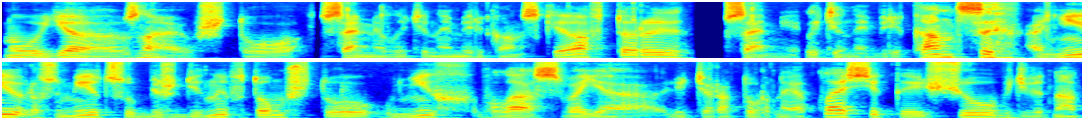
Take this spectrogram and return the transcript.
но я знаю, что сами латиноамериканские авторы, сами латиноамериканцы, они, разумеется, убеждены в том, что у них была своя литературная классика еще в XIX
